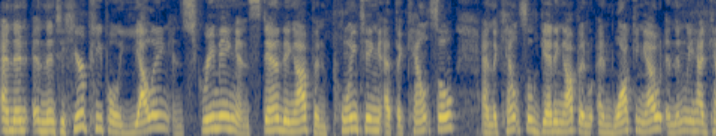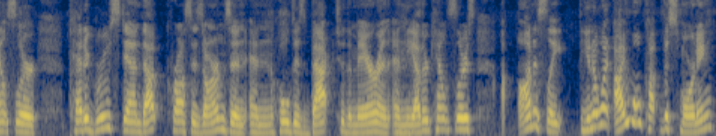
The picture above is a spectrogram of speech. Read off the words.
and then and then to hear people yelling and screaming and standing up and pointing at the council, and the council getting up and and walking out, and then we had Councillor. Pettigrew stand up, cross his arms, and, and hold his back to the mayor and, and the other councillors. Honestly, you know what? I woke up this morning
